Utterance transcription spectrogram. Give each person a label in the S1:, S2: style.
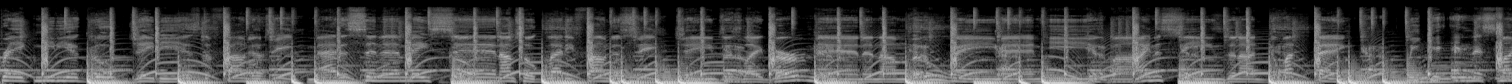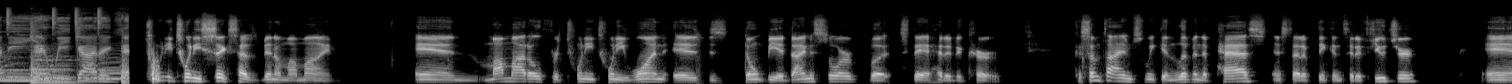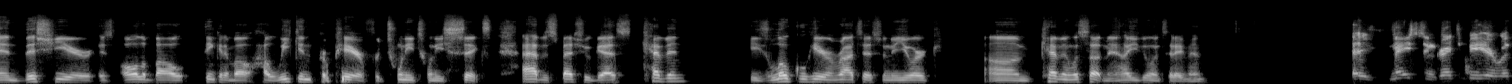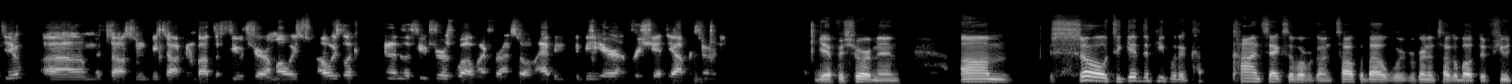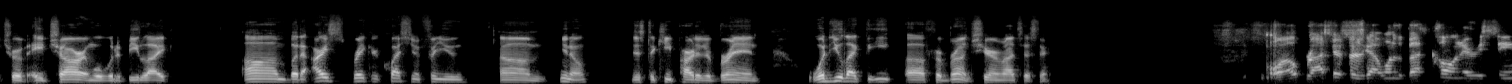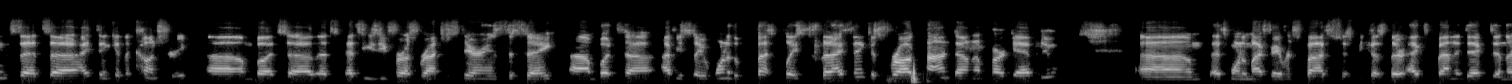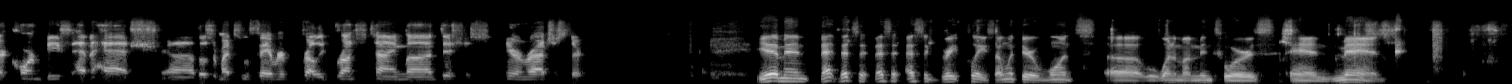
S1: Break Media Group. JB is the founder. Madison and Mason, I'm so glad he found us. James is like Birdman, and I'm Lil Wayne, and he is behind the scenes, and I do my thing. We getting this money, and we gotta get.
S2: 2026 has been on my mind. And my motto for 2021 is don't be a dinosaur, but stay ahead of the curve. Because sometimes we can live in the past instead of thinking to the future. And this year is all about thinking about how we can prepare for 2026. I have a special guest, Kevin. He's local here in Rochester, New York. Um, Kevin, what's up, man? How you doing today, man?
S3: Hey, Mason, great to be here with you. Um, it's awesome to be talking about the future. I'm always always looking into the future as well, my friend. So I'm happy to be here and appreciate the opportunity.
S2: Yeah, for sure, man. Um, so to give the people the context of what we're going to talk about, we're, we're going to talk about the future of HR and what would it be like. Um, but an icebreaker question for you, um, you know, just to keep part of the brand. What do you like to eat uh, for brunch here in Rochester?
S3: Well, Rochester's got one of the best culinary scenes that uh, I think in the country, um, but uh, that's that's easy for us Rochesterians to say. Um, but uh, obviously, one of the best places that I think is Frog Pond down on Park Avenue. Um, that's one of my favorite spots, just because their eggs Benedict and their corned beef and hash. Uh, those are my two favorite, probably brunch time uh, dishes here in Rochester.
S2: Yeah, man, that that's a that's a that's a great place. I went there once uh, with one of my mentors, and man,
